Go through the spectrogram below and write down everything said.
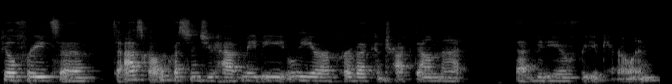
feel free to, to ask all the questions you have. Maybe Lee or Apurva can track down that, that video for you, Carolyn.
